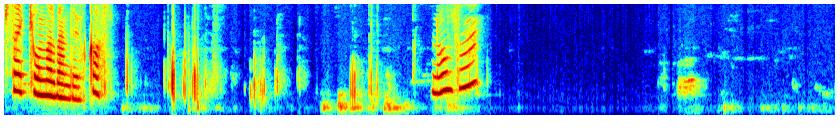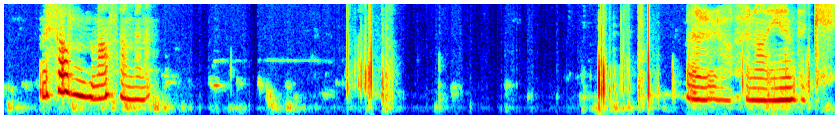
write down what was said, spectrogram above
Sanki onlar bende yok. Al. Ne oldu lan? Ne saldın lan sen bana? Fena yenildik.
